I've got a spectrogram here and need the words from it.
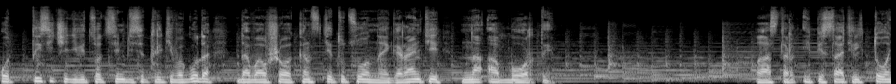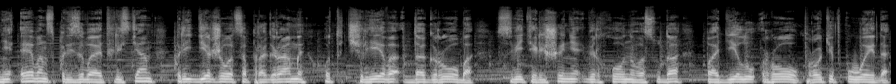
от 1973 года, дававшего конституционные гарантии на аборты. Пастор и писатель Тони Эванс призывает христиан придерживаться программы «От чрева до гроба» в свете решения Верховного суда по делу Роу против Уэйда,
